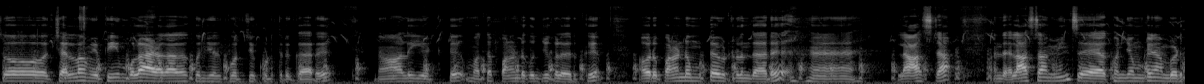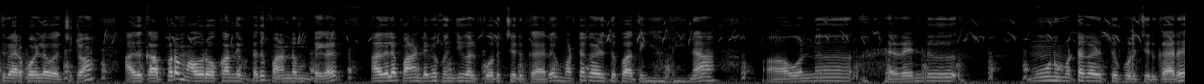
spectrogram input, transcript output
ஸோ செல்லம் எப்பயும் போல் அழகாக குஞ்சுகள் பொறிச்சு கொடுத்துருக்காரு. நாலு எட்டு மொத்தம் பன்னெண்டு குஞ்சுகள் இருக்குது அவர் பன்னெண்டு முட்டை விட்டுருந்தாரு. லாஸ்ட்டாக அந்த லாஸ்ட்டாக மீன்ஸ் கொஞ்சம் முட்டை நம்ம எடுத்து வேறு கோயிலில் வச்சுட்டோம். அதுக்கப்புறம் அவர் உட்காந்து விட்டது பன்னெண்டு முட்டைகள். அதில் பன்னெண்டுமே குஞ்சுகள் பொரிச்சிருக்காரு மொட்டை கழுத்து பார்த்தீங்க அப்படின்னா ஒன்று ரெண்டு மூணு முட்டை கழுத்து பொரிச்சிருக்காரு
